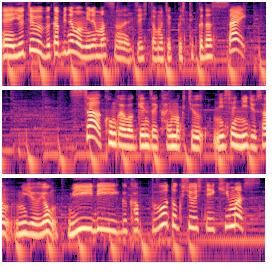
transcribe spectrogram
えー、YouTube ブカピでも見れますのでぜひともチェックしてください。さあ今回は現在開幕中。2023-24WE リーグカップを特集していきます。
